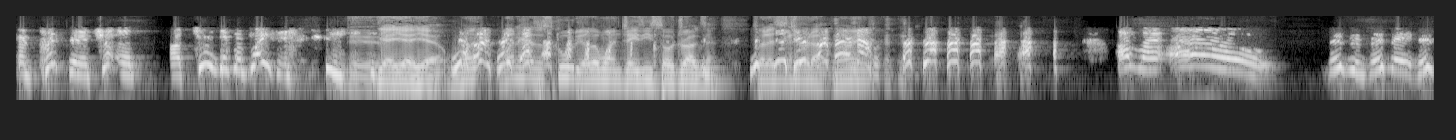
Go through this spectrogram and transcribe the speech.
And Princeton and Trenton are two different places. Yeah. Yeah, yeah, yeah. One, one has a school, the other one Jay Z sold drugs in. So let's give it up. You know what I mean? I'm like, oh, this is this ain't this.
